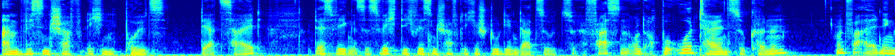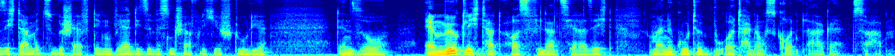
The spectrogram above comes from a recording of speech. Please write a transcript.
am wissenschaftlichen Puls der Zeit. Deswegen ist es wichtig, wissenschaftliche Studien dazu zu erfassen und auch beurteilen zu können und vor allen Dingen sich damit zu beschäftigen, wer diese wissenschaftliche Studie denn so ermöglicht hat aus finanzieller Sicht, um eine gute Beurteilungsgrundlage zu haben.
